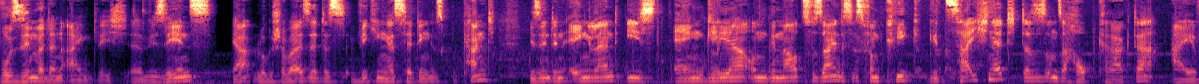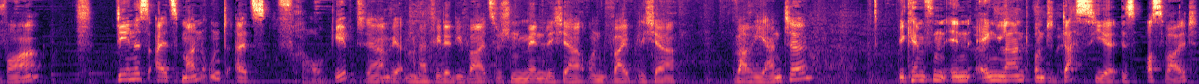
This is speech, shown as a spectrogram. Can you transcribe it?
wo sind wir denn eigentlich? Äh, wir sehen's, ja, logischerweise, das Wikinger-Setting ist bekannt. Wir sind in England, East Anglia, um genau zu sein. Das ist vom Krieg gezeichnet. Das ist unser Hauptcharakter, Ivor den es als Mann und als Frau gibt. Ja, man hat wieder die Wahl zwischen männlicher und weiblicher Variante. Wir kämpfen in England und das hier ist Oswald.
